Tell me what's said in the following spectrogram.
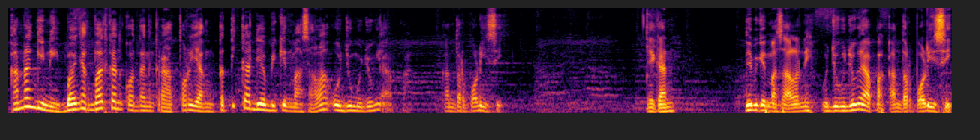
Karena gini banyak banget kan konten kreator yang ketika dia bikin masalah ujung-ujungnya apa? Kantor polisi. Ya kan? Dia bikin masalah nih ujung-ujungnya apa? Kantor polisi.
